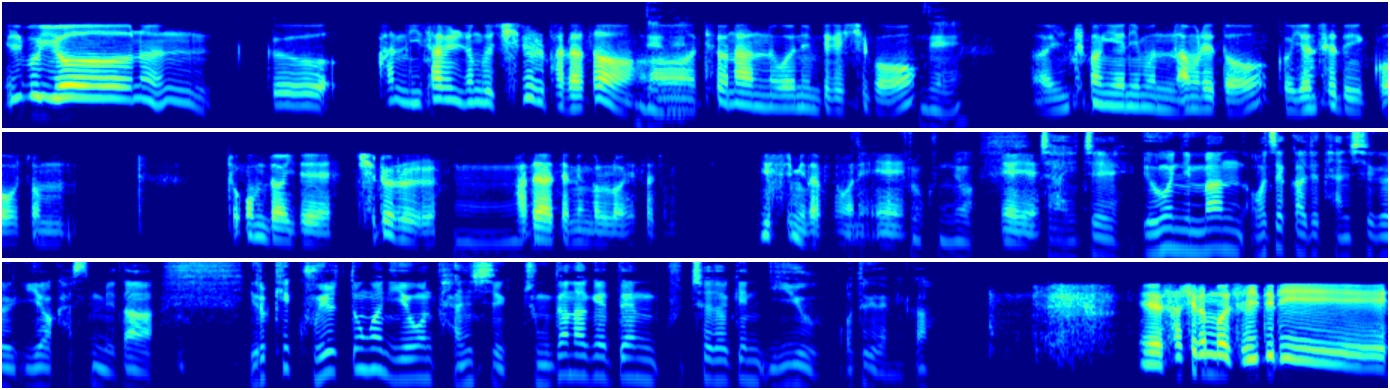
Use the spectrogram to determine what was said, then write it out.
일부 의원은 그 한 2, 3일 정도 치료를 받아서 어, 퇴원한 의원님도 계시고 네. 어, 임충광 의원님은 아무래도 그 연세도 있고 좀 조금 더 이제 치료를 음. 받아야 되는 걸로 해서 좀 있습니다 병원에. 네, 예. 그렇군요. 예, 예. 자 이제 의원님만 어제까지 단식을 이어갔습니다. 이렇게 9일 동안 이어온 단식 중단하게 된 구체적인 이유 어떻게 됩니까? 예, 사실은 뭐 저희들이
